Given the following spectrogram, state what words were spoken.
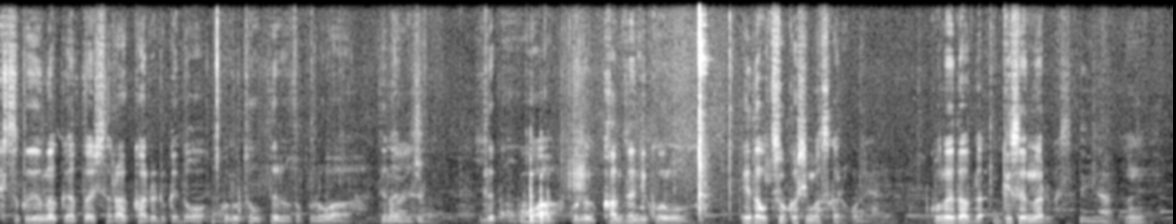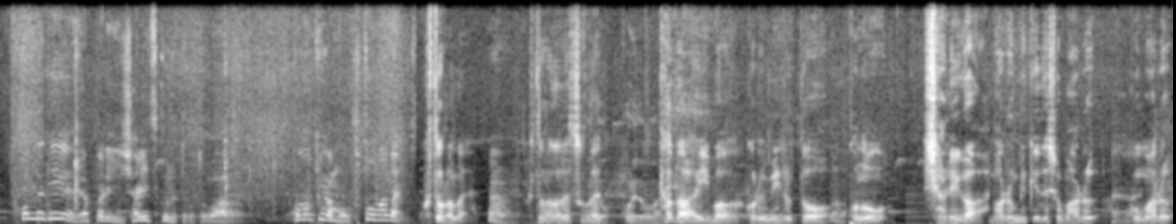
きつくなくやったりしたら枯れるけど、この通ってるところは出ない。ですでここはこれ完全にこの枝を通過しますからこれ。この枝は犠牲になります、うん、こんだけやっぱりシャリ作るってことはこの木はもう太らない。太らない。うん。太らない。それでただ今これ見ると、うん。このシャリが丸みきでしょ丸、こう丸。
